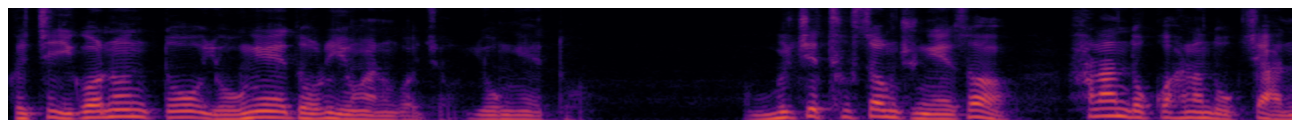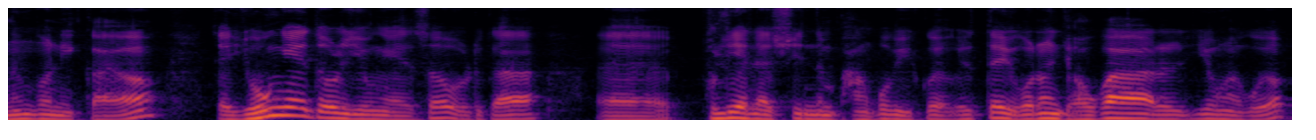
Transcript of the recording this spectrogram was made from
그렇지 이거는 또 용해도를 이용하는 거죠. 용해도. 물질 특성 중에서 하나는 녹고 하나는 녹지 않는 거니까요. 자, 용해도를 이용해서 우리가 에, 분리해낼 수 있는 방법이 있고요. 그때 이거는 여과를 이용하고요.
